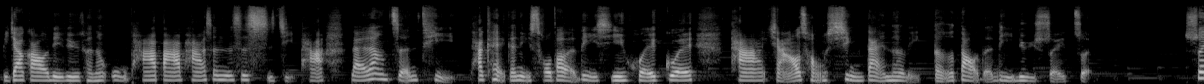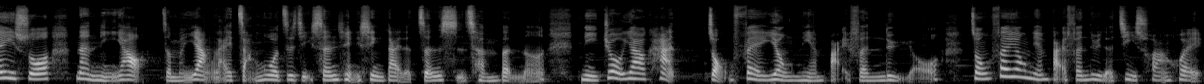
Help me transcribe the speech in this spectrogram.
比较高的利率，可能五趴、八趴，甚至是十几趴，来让整体它可以跟你收到的利息回归它想要从信贷那里得到的利率水准。所以说，那你要怎么样来掌握自己申请信贷的真实成本呢？你就要看总费用年百分率哦。总费用年百分率的计算会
